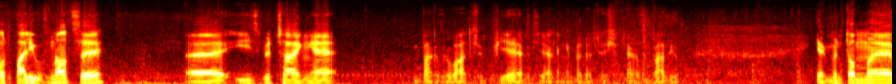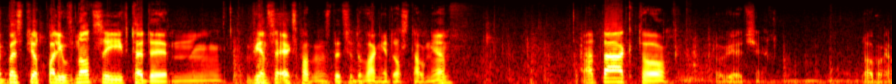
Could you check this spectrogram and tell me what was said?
odpalił w nocy e, i zwyczajnie bardzo łatwy pierdzi, ale nie będę się teraz bawił. Jakbym tą e, bestię odpalił w nocy i wtedy mm, więcej expa bym zdecydowanie dostał, nie? A tak to, to wiecie. Dobra.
